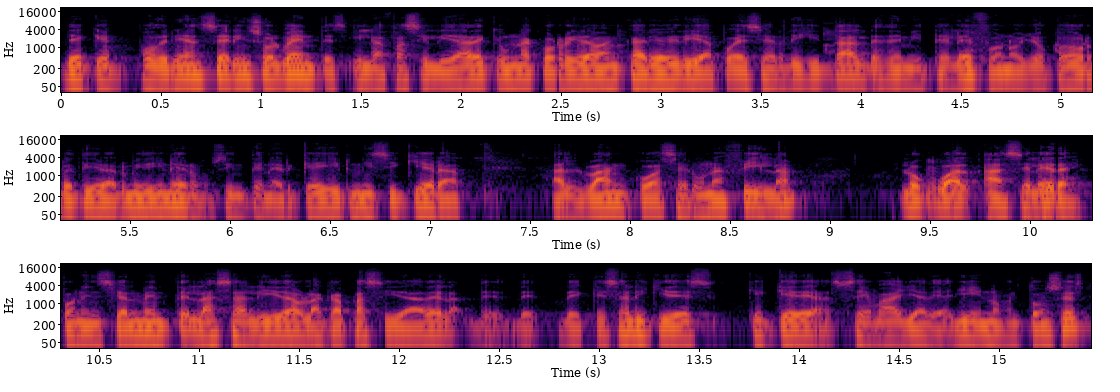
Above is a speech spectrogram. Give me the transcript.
de que podrían ser insolventes y la facilidad de que una corrida bancaria hoy día puede ser digital desde mi teléfono, yo puedo retirar mi dinero sin tener que ir ni siquiera al banco a hacer una fila, lo cual acelera exponencialmente la salida o la capacidad de, que esa liquidez que queda se vaya de allí. ¿no? Entonces,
